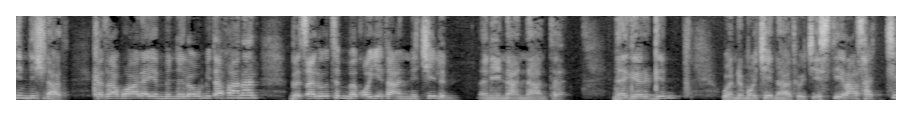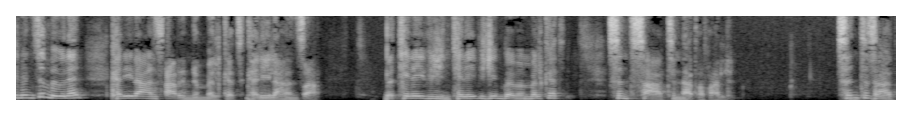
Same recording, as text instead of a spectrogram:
ትንሽ ናት። ከዛ በኋላ የምንለውም ይጠፋናል። በጸሎትም መቆየት አንችልም እኔና እናንተ። ነገር ግን ወንድሞቼ እናቶች እስቲ ራሳችንን ዝም ብለን ከሌላ አንጻር እንመልከት። ከሌላ አንጻር በቴሌቪዥን ቴሌቪዥን በመመልከት ስንት ሰዓት እናጠፋለን ስንት ሰዓት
